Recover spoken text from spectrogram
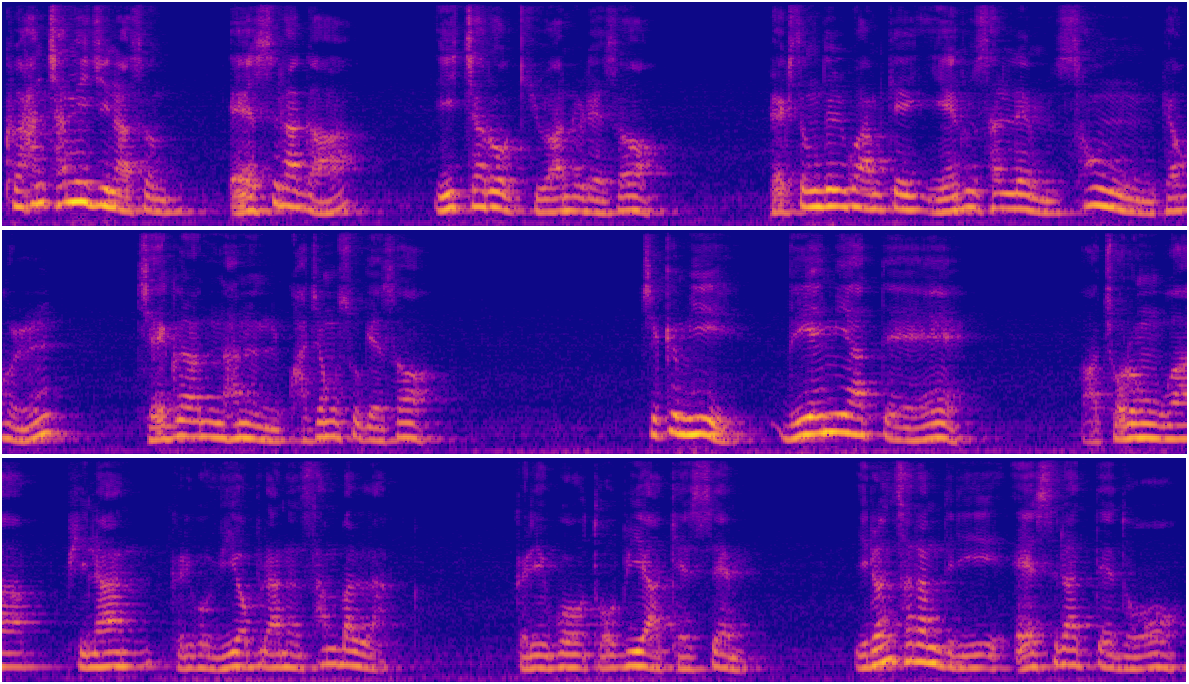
그 한참이 지나서 에스라가 2차로 귀환을 해서 백성들과 함께 예루살렘 성벽을 재건하는 과정 속에서 지금 이 느에미아 때에 어, 조롱과 비난 그리고 위협을 하는 산발락 그리고 도비아 게셈 이런 사람들이 에스라 때도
